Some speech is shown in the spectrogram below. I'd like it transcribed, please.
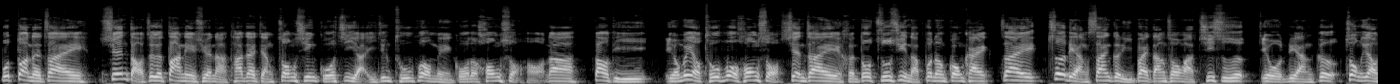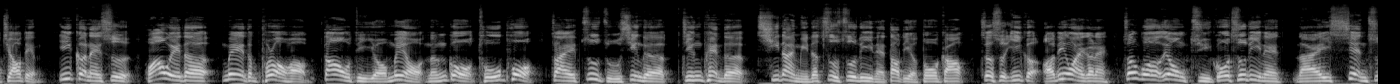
不断的在宣导这个大内宣啊，他在讲中芯国际啊已经突破美国的封锁哈，那到底有没有突破封锁？现在很多资讯啊不能公开。在这两三个礼拜当中啊，其实有两个重要焦点，一个呢是华为的 Mate Pro 哈，到底有没有能够突破在自主性的晶片的七纳米的自制力呢？到底有多高？这是一个，而另外一个呢，中国用用举国之力呢来限制，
